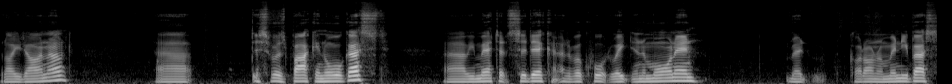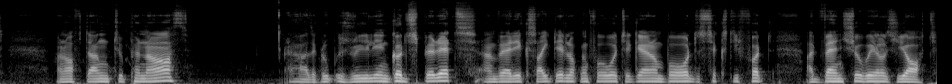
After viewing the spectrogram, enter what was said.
Lloyd Arnold. Uh, this was back in August. Uh, we met at SYDIC at about quarter to eight in the morning. Met, got on a minibus and off down to Penarth. Uh, the group was really in good spirits and very excited, looking forward to get on board the 60 foot Adventure Wales yacht.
